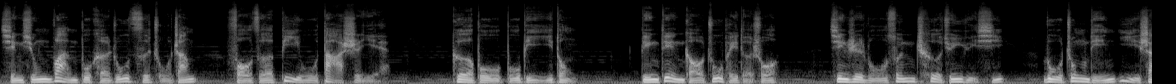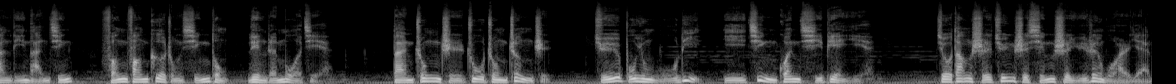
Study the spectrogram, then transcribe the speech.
请兄万不可如此主张，否则必误大事也。各部不必移动，并电告朱培德说：近日鲁孙撤军豫西，陆中林亦擅离南京，冯方各种行动令人莫解。但终只注重政治，绝不用武力以静观其变也。就当时军事形势与任务而言，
